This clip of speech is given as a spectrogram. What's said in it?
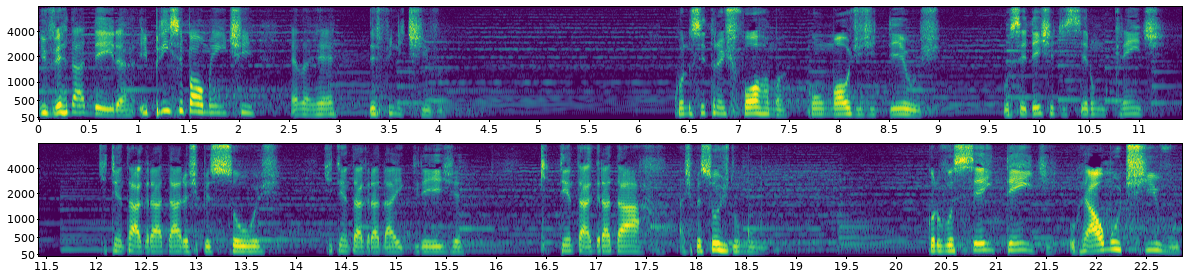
e verdadeira e principalmente ela é definitiva. Quando se transforma com o molde de Deus, você deixa de ser um crente que tenta agradar as pessoas, que tenta agradar a igreja, que tenta agradar as pessoas do mundo quando você entende o real motivo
